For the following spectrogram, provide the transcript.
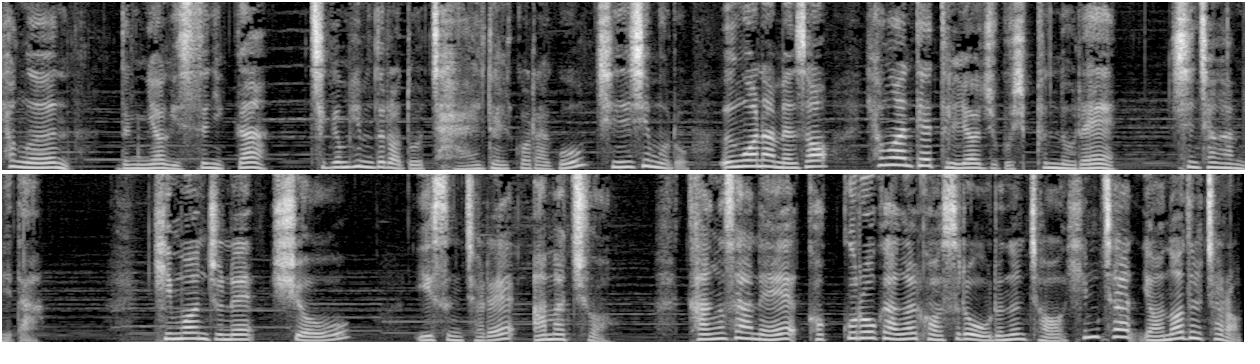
형은 능력 있으니까 지금 힘들어도 잘 될 거라고 진심으로 응원하면서 형한테 들려주고 싶은 노래 신청합니다. 김원준의 쇼, 이승철의 아마추어, 강산의 거꾸로 강을 거스러 오르는 저 힘찬 연어들처럼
